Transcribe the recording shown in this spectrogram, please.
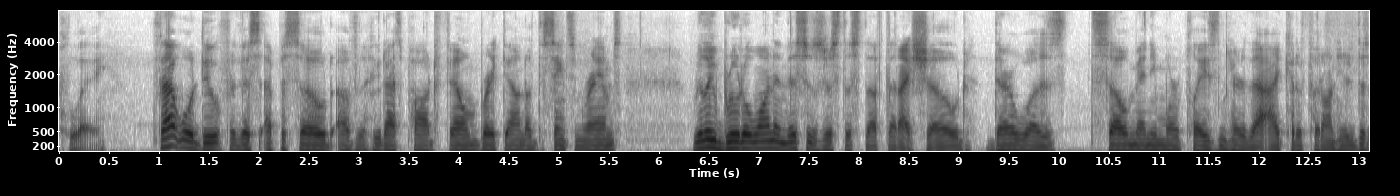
play. That will do it for this episode of the Who Pod film breakdown of the Saints and Rams. Really brutal one, and this is just the stuff that I showed. There was so many more plays in here that I could have put on here. This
